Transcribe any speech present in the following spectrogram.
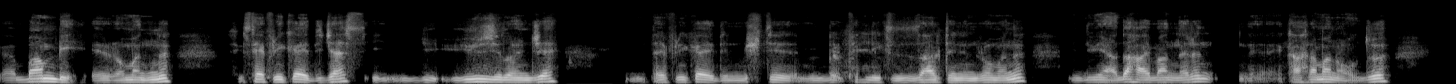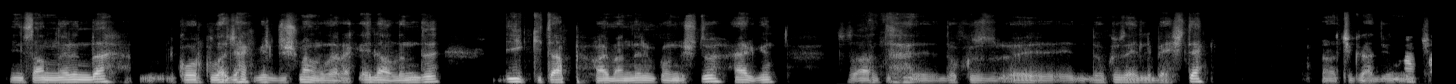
e, Bambi e, romanını tefrika edeceğiz. 100 yıl önce tefrika edilmişti Felix Zalte'nin romanı dünyada hayvanların e, kahraman olduğu, insanların da korkulacak bir düşman olarak ele alındı. İlk kitap hayvanların konuştu. Her gün saat 9 e, 9.55'te e, Açık Radyo'nun açık,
